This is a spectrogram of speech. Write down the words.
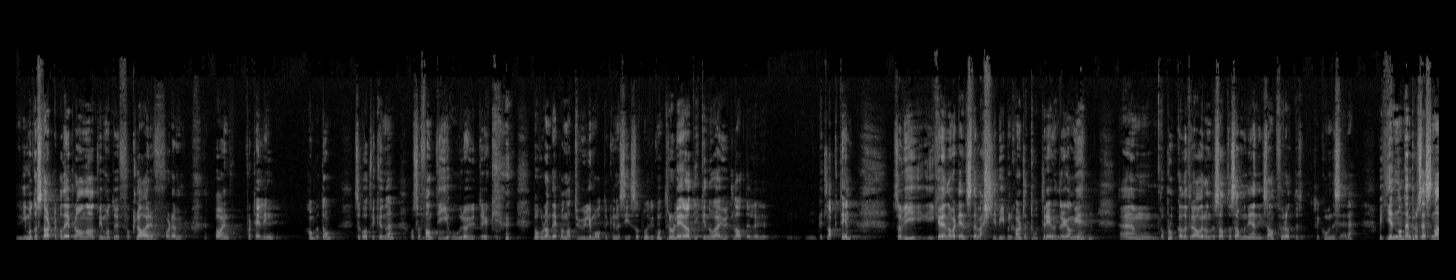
vi måtte starte på det planet at vi måtte forklare for dem hva en fortelling handlet om, så godt vi kunne. Og så fant de ord og uttrykk på hvordan det på en naturlig måte kunne sies. Så må vi kontrollere at ikke noe er utelatt eller blitt lagt til. Så vi gikk jo gjennom hvert eneste vers i Bibelen kanskje 200-300 ganger. Um, og plukka det fra hverandre, satt det sammen igjen ikke sant? for at det skulle kommunisere. Og gjennom den prosessen da,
